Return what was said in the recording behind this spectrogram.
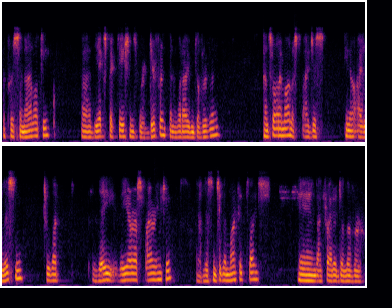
the personality, uh, the expectations were different than what I'm delivering, and so I'm honest. I just, you know, I listen to what they they are aspiring to. I listen to the marketplace and I try to deliver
